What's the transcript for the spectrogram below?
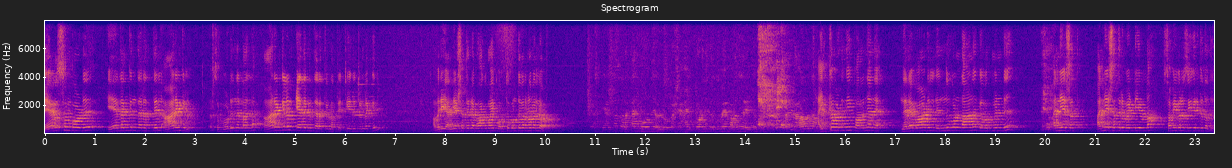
ദേവസ്വം ബോർഡ് ഏതെങ്കിലും തരത്തിൽ ആരെങ്കിലും ദേവസ്വം ബോർഡ് എന്നുള്ളതല്ല ആരെങ്കിലും ഏതെങ്കിലും തരത്തിലുള്ള തെറ്റ് ചെയ്തിട്ടുണ്ടെങ്കിൽ അവർ ഈ അന്വേഷണത്തിന്റെ ഭാഗമായി പുറത്തു കൊണ്ടുവരണമല്ലോ. ഹൈക്കോടതി പറഞ്ഞു നിലപാടിൽ നിന്നുകൊണ്ടാണ് ഗവൺമെന്റ് അന്വേഷണ അന്വേഷണത്തിന് വേണ്ടിയുള്ള സമീപനം സ്വീകരിക്കുന്നത്.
